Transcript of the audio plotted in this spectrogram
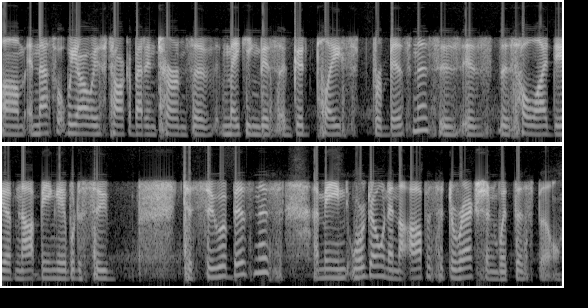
um, and that's what we always talk about in terms of making this a good place for business. Is is this whole idea of not being able to sue to sue a business. I mean, we're going in the opposite direction with this bill.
